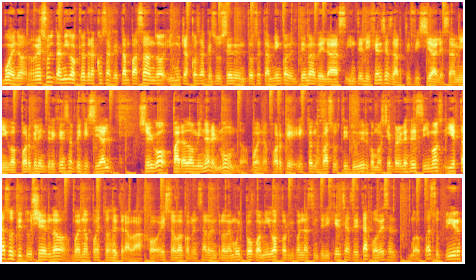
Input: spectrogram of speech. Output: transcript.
Bueno, resulta amigos que otras cosas que están pasando y muchas cosas que suceden entonces también con el tema de las inteligencias artificiales, amigos, porque la inteligencia artificial llegó para dominar el mundo. Bueno, porque esto nos va a sustituir, como siempre les decimos, y está sustituyendo, bueno, puestos de trabajo. Eso va a comenzar dentro de muy poco, amigos, porque con las inteligencias estas podés, suplir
